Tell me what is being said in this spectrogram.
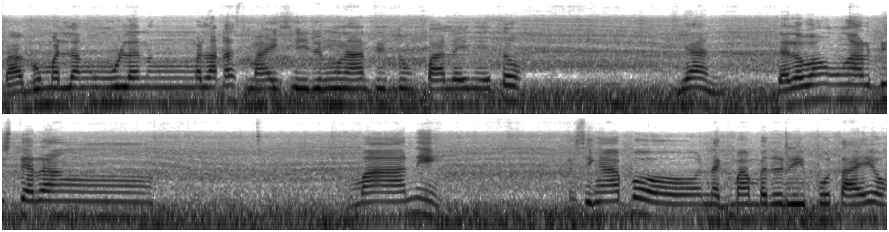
bago man lang umulan ng malakas, maisiling natin itong palay na ito. Yan. Dalawang harvester ang maani. Kasi nga po, nagmamadali po tayo.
